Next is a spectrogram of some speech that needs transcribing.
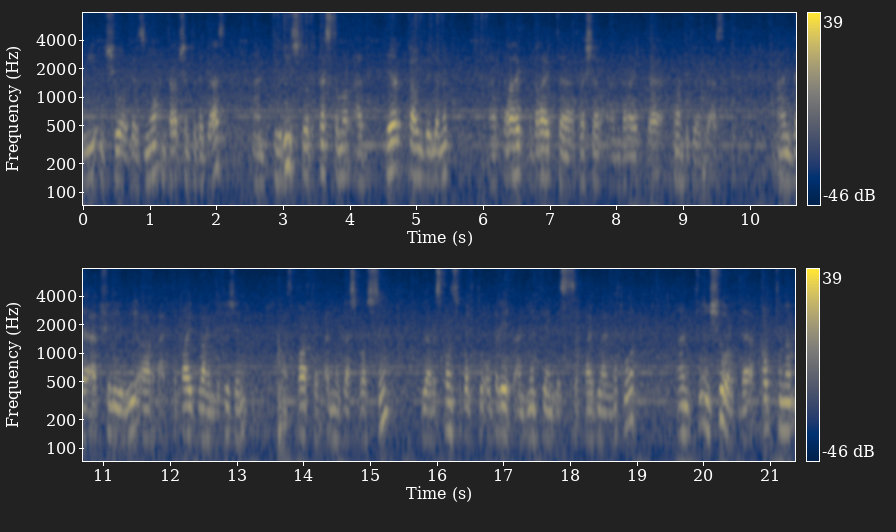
we ensure there is no interruption to the gas and to reach to the customer at their boundary limit at the right, the right uh, pressure and the right uh, quantity of gas. And uh, actually, we are at the pipeline division as part of ADNOC Gas Processing. We are responsible to operate and maintain this uh, pipeline network and to ensure the optimum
